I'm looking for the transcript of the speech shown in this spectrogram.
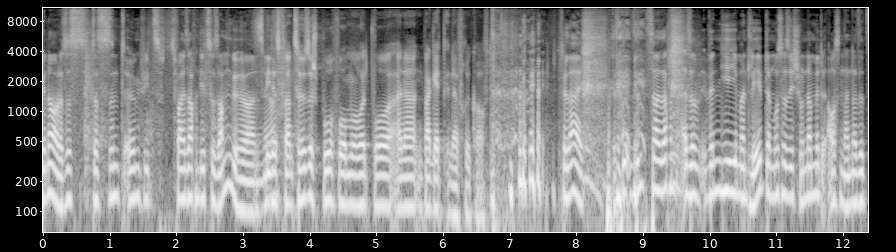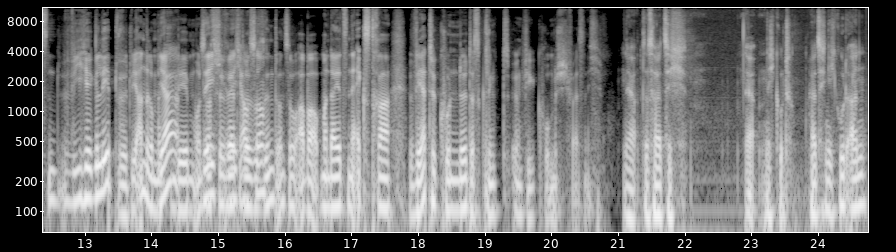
genau. Das ist, das sind irgendwie zwei Sachen, die zusammengehören. Das ist ne? wie das Französischbuch, wo, man- wo einer ein Baguette in der Früh kauft. Vielleicht. Das sind zwei Sachen. Also wenn hier jemand lebt, dann muss er sich schon damit auseinandersetzen, wie hier gelebt wird, wie andere Menschen Ja, leben und was ich- für Werte so so. sind und so. Aber ob man da jetzt eine extra Wertekunde, das klingt irgendwie komisch. Ich weiß nicht. Ja, das hört sich ja nicht gut. Hört sich nicht gut an.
